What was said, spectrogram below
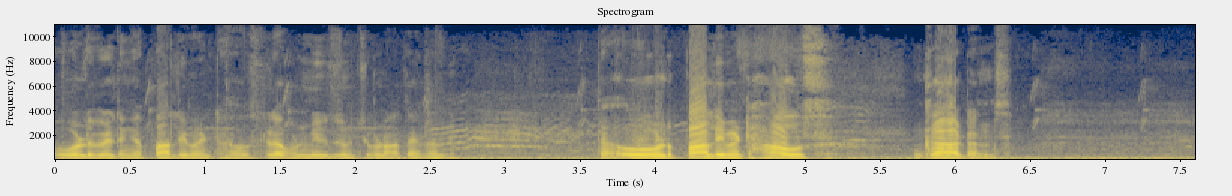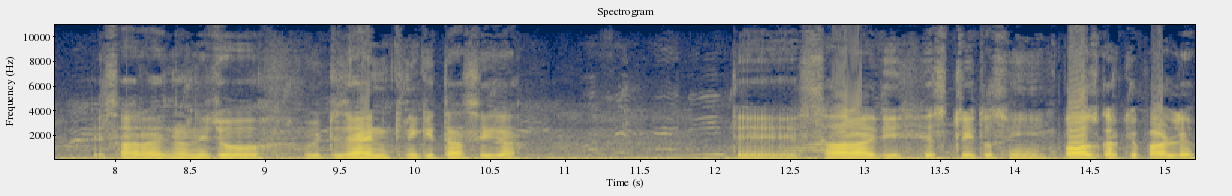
올ਡ ਬਿਲਡਿੰਗ ਹੈ ਪਾਰਲੀਮੈਂਟ ਹਾਊਸ ਜਿਹੜਾ ਹੁਣ ਮਿਊਜ਼ੀਅਮ ਚ ਬਣਾਤਾ ਇਹਨਾਂ ਨੇ। ਤਾਂ 올ਡ ਪਾਰਲੀਮੈਂਟ ਹਾਊਸ ਗਾਰਡਨਸ ਇਹ ਸਾਰਾ ਇਹਨਾਂ ਨੇ ਜੋ ਵੀ ਡਿਜ਼ਾਈਨ ਨਹੀਂ ਕੀਤਾ ਸੀਗਾ, ਤੇ ਸਾਰਾ ਇਹਦੀ ਹਿਸਟਰੀ ਤੁਸੀਂ ਪੌਜ਼ ਕਰਕੇ ਪੜ੍ਹ ਲਿਓ।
